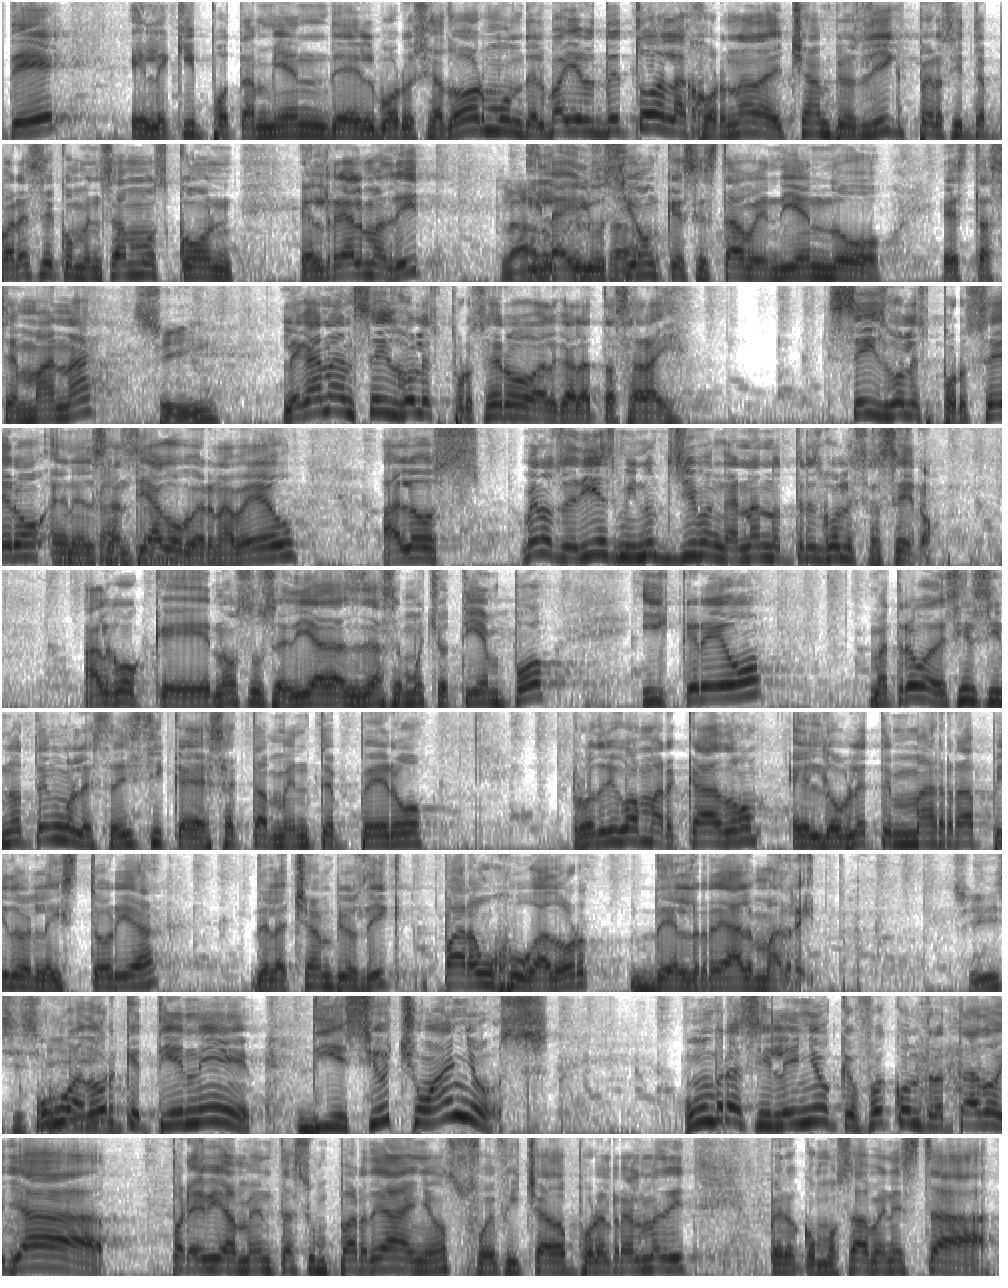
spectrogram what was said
de el equipo también del Borussia Dortmund, del Bayern, de toda la jornada de Champions League. Pero si te parece, comenzamos con el Real Madrid Claro y la que ilusión está. que se está vendiendo esta semana. Sí. Le ganan seis goles por cero al Galatasaray. Seis goles por cero en, En el casa. Santiago Bernabéu. A los menos de 10 minutos iban ganando tres goles a cero. Algo que no sucedía desde hace mucho tiempo. Y creo, me atrevo a decir, si no tengo la estadística exactamente, pero Rodrigo ha marcado el doblete más rápido en la historia de la Champions League para un jugador del Real Madrid. Sí, sí, sí. Un jugador que tiene 18 años. Un brasileño que fue contratado ya previamente hace un par de años, fue fichado por el Real Madrid, pero como saben, esta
